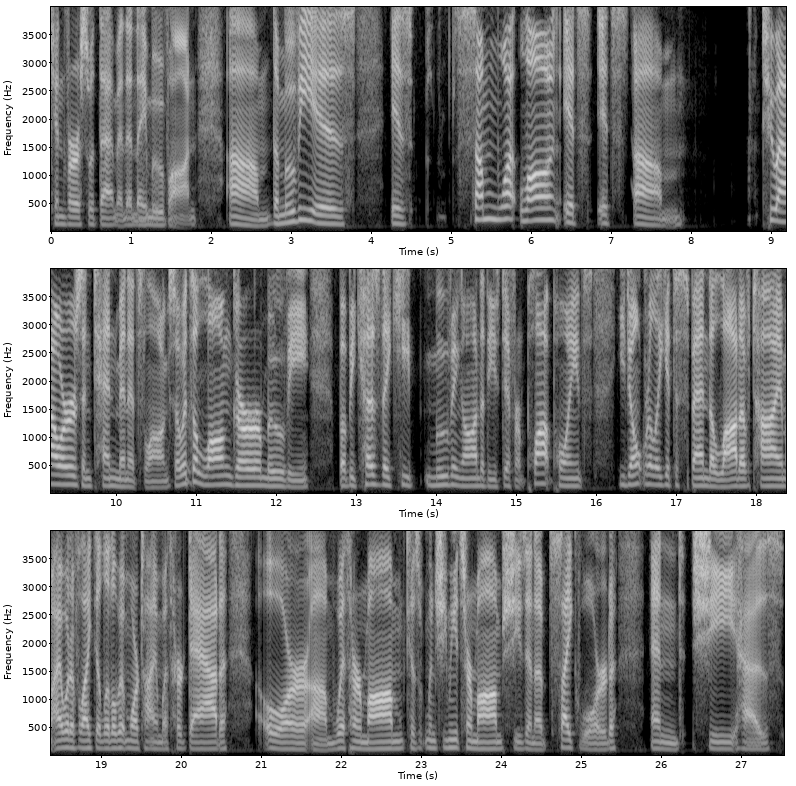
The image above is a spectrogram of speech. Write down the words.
converse with them, and then they move on. Um, the movie is is somewhat long. It's it's um, two hours and 10 minutes long. So it's a longer movie, but because they keep moving on to these different plot points, you don't really get to spend a lot of time. I would have liked a little bit more time with her dad or um, with her mom, because when she meets her mom, she's in a psych ward and she has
